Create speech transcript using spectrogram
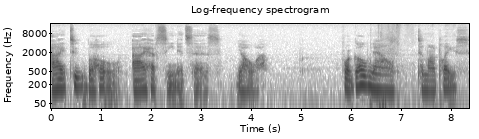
I too, behold, I have seen it, says Yahweh. For go now to my place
